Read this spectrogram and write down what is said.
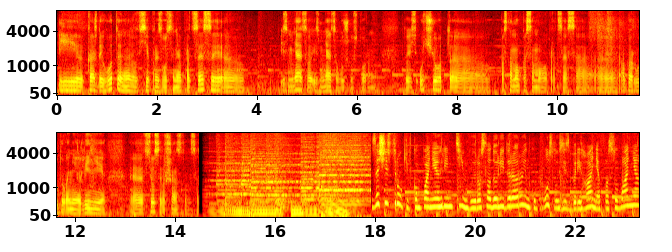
и каждый год э, все производственные процессы э, изменяются, изменяются в лучшую сторону. То есть учет, э, постановка самого процесса, э, оборудование, линии, все совершенствуется. За шість років компанія Green Team виросла до лідера ринку послуг зі зберігання, фасування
